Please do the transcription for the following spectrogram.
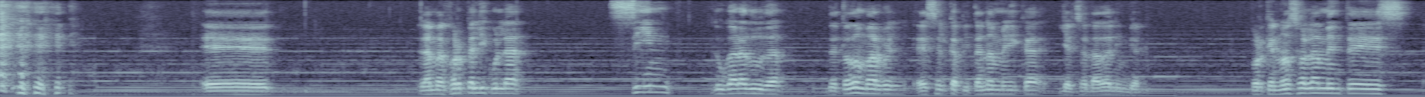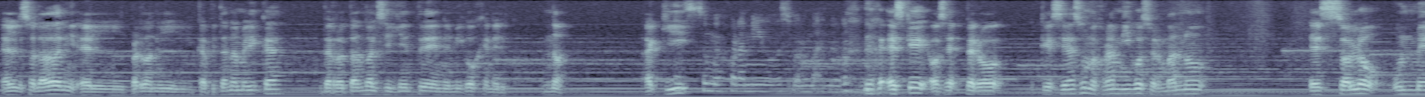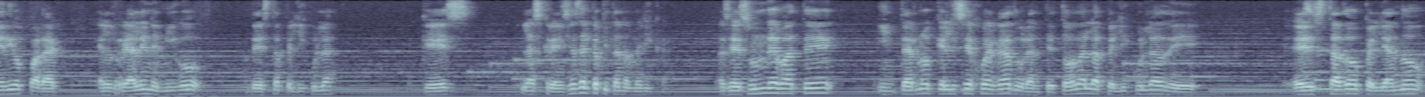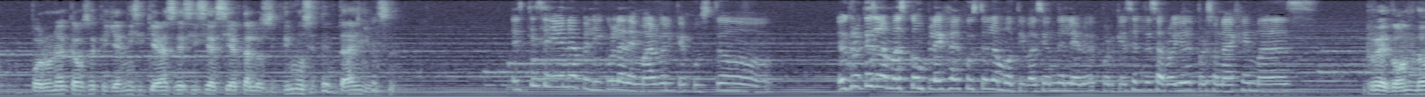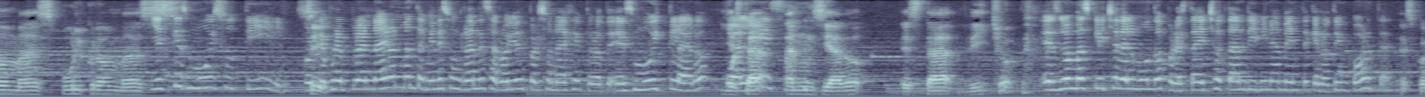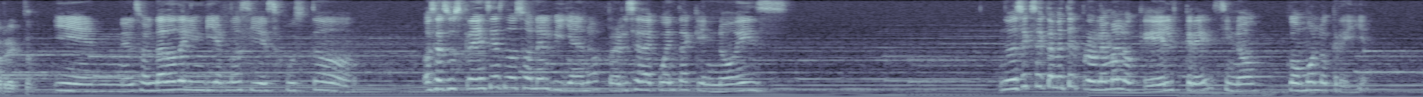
Eh, la mejor película, sin lugar a duda, de todo Marvel es el Capitán América y el Soldado del Invierno. Porque no solamente es el Soldado del, el, perdón, el Capitán América derrotando al siguiente enemigo genérico. No. Aquí Es su mejor amigo, su hermano. Es que, o sea, pero que sea su mejor amigo, su hermano, es solo un medio para el real enemigo de esta película, que es las creencias del Capitán América. O sea, es un debate interno que él se juega durante toda la película de... He estado peleando por una causa que ya ni siquiera sé si sea cierta los últimos 70 años. Es que si hay una película de Marvel que justo... Yo creo que es la más compleja justo en la motivación del héroe porque es el desarrollo de personaje más... Redondo, más pulcro, más... Y es que es muy sutil. Porque Sí. por ejemplo en Iron Man también es un gran desarrollo de personaje, pero es muy claro Y cuál está es. anunciado, está dicho. Es lo más cliché del mundo, pero está hecho tan divinamente que no te importa. Es correcto. Y en El Soldado del Invierno sí es justo... O sea, sus creencias no son el villano, pero él se da cuenta que no es... No es exactamente el problema lo que él cree, sino cómo lo creía.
